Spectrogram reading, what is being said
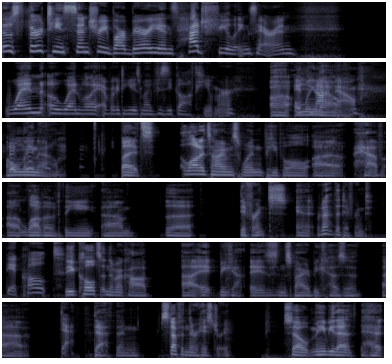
Those 13th century barbarians had feelings, Aaron. When, oh, when will I ever get to use my Visigoth humor? uh only not now, now. only now but a lot of times when people uh have a love of the um the different and or not the different The occult, the occult and the macabre uh it beca- is inspired because of uh death. death and stuff in their history so maybe that had,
